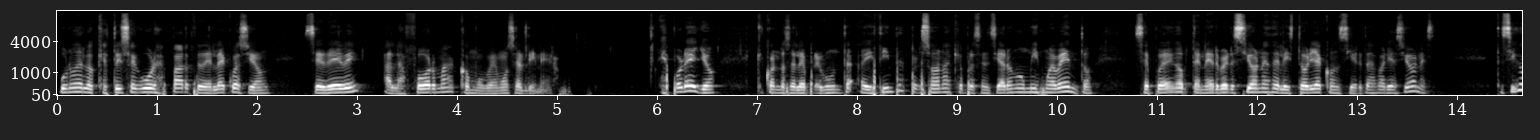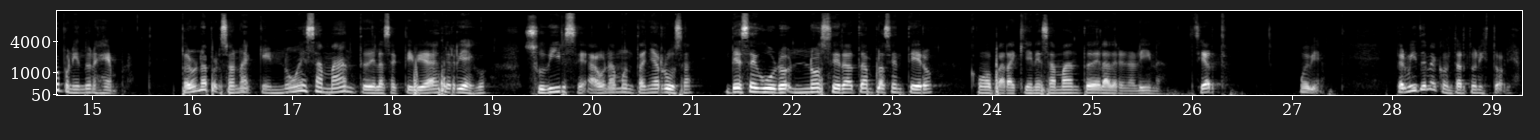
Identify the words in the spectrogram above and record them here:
uno de los que estoy seguro es parte de la ecuación se debe a la forma como vemos el dinero. Es por ello que cuando se le pregunta a distintas personas que presenciaron un mismo evento, se pueden obtener versiones de la historia con ciertas variaciones. Te sigo poniendo un ejemplo. Para una persona que no es amante de las actividades de riesgo, subirse a una montaña rusa de seguro no será tan placentero como para quien es amante de la adrenalina, ¿cierto? Muy bien. Permíteme contarte una historia.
